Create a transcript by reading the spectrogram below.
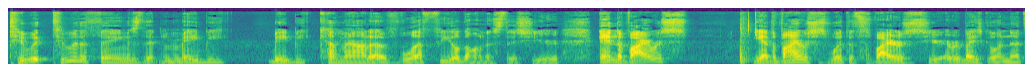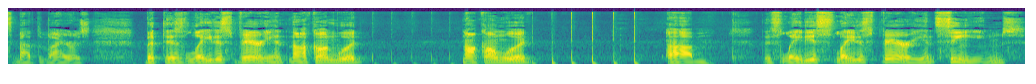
two two of the things that maybe maybe come out of left field on us this year, and the virus. Yeah, the virus is with us. The virus is here. Everybody's going nuts about the virus, but this latest variant, knock on wood, knock on wood. Um, this latest latest variant seems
